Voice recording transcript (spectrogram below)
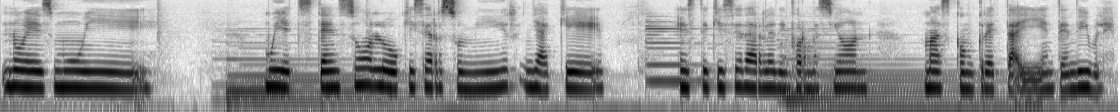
no es muy muy extenso, lo quise resumir ya que este quise darle información más concreta y entendible.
